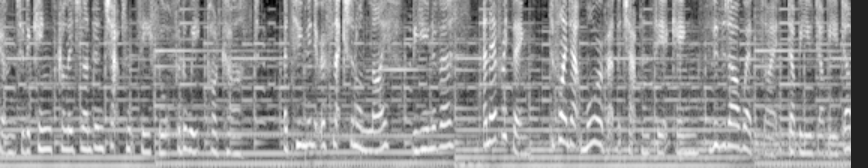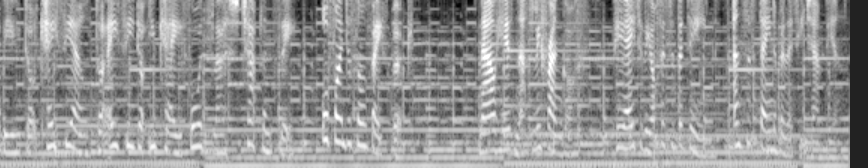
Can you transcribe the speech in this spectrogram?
Welcome to the King's College London Chaplaincy Thought for the Week podcast, a two minute reflection on life, the universe, and everything. To find out more about the chaplaincy at King's, visit our website www.kcl.ac.uk forward slash chaplaincy or find us on Facebook. Now here's Natalie Frangos, PA to the Office of the Dean and Sustainability Champion.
